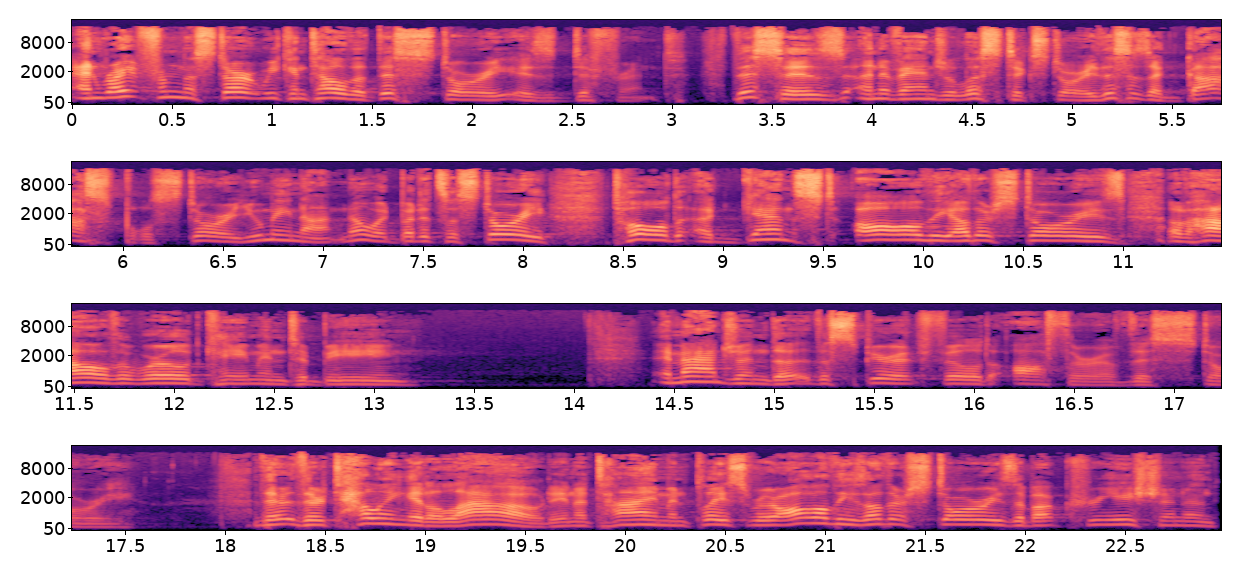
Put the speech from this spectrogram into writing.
And right from the start, we can tell that this story is different. This is an evangelistic story. This is a gospel story. You may not know it, but it's a story told against all the other stories of how the world came into being. Imagine the, the spirit filled author of this story. They're, they're telling it aloud in a time and place where all these other stories about creation and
